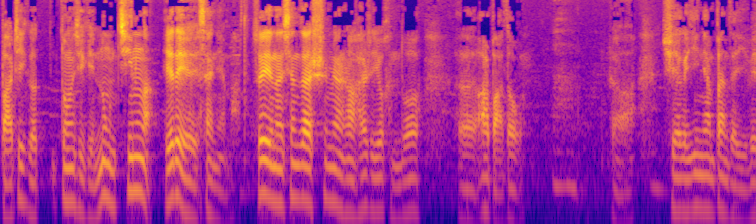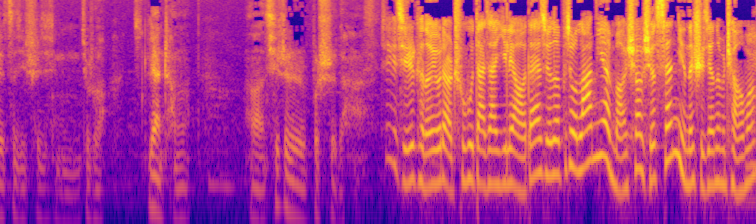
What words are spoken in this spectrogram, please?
把这个东西给弄精了，也得三年吧。所以呢，现在市面上还是有很多呃二把刀啊，是吧？学个一年半载，以为自己是嗯就说练成了，啊，其实不是的。这个其实可能有点出乎大家意料，大家觉得不就拉面吗？需要学三年的时间那么长吗？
